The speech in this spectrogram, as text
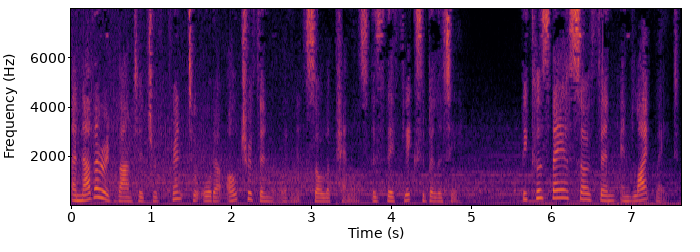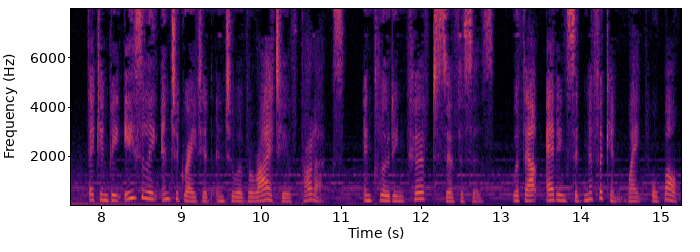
Another advantage of print-to-order ultra-thin organic solar panels is their flexibility. Because they are so thin and lightweight, they can be easily integrated into a variety of products, including curved surfaces, without adding significant weight or bulk.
